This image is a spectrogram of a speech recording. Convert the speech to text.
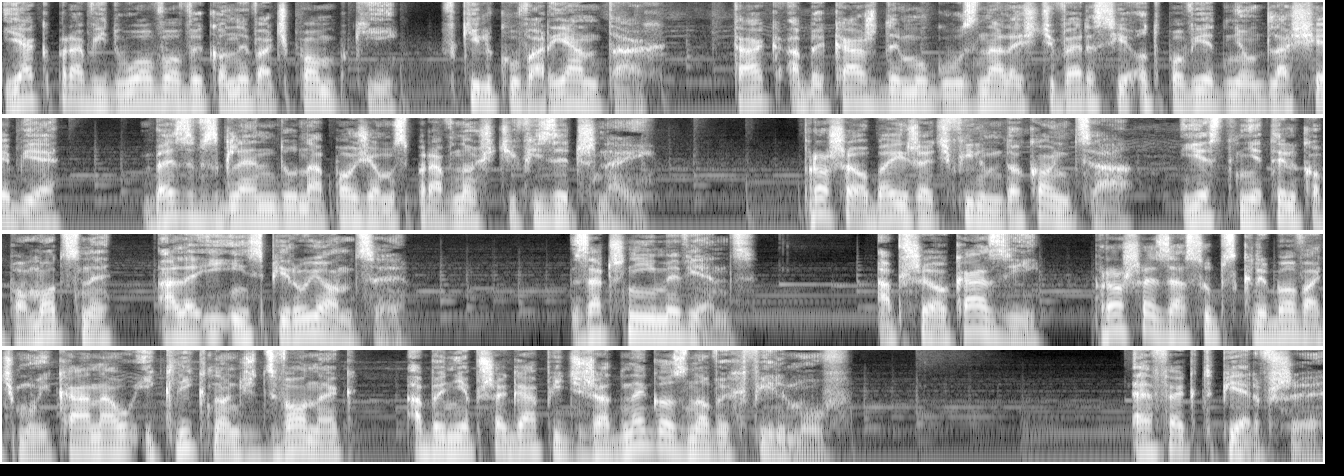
jak prawidłowo wykonywać pompki w kilku wariantach, tak aby każdy mógł znaleźć wersję odpowiednią dla siebie, bez względu na poziom sprawności fizycznej. Proszę obejrzeć film do końca. Jest nie tylko pomocny, ale i inspirujący. Zacznijmy więc. A przy okazji, proszę zasubskrybować mój kanał i kliknąć dzwonek, aby nie przegapić żadnego z nowych filmów. Efekt pierwszy.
